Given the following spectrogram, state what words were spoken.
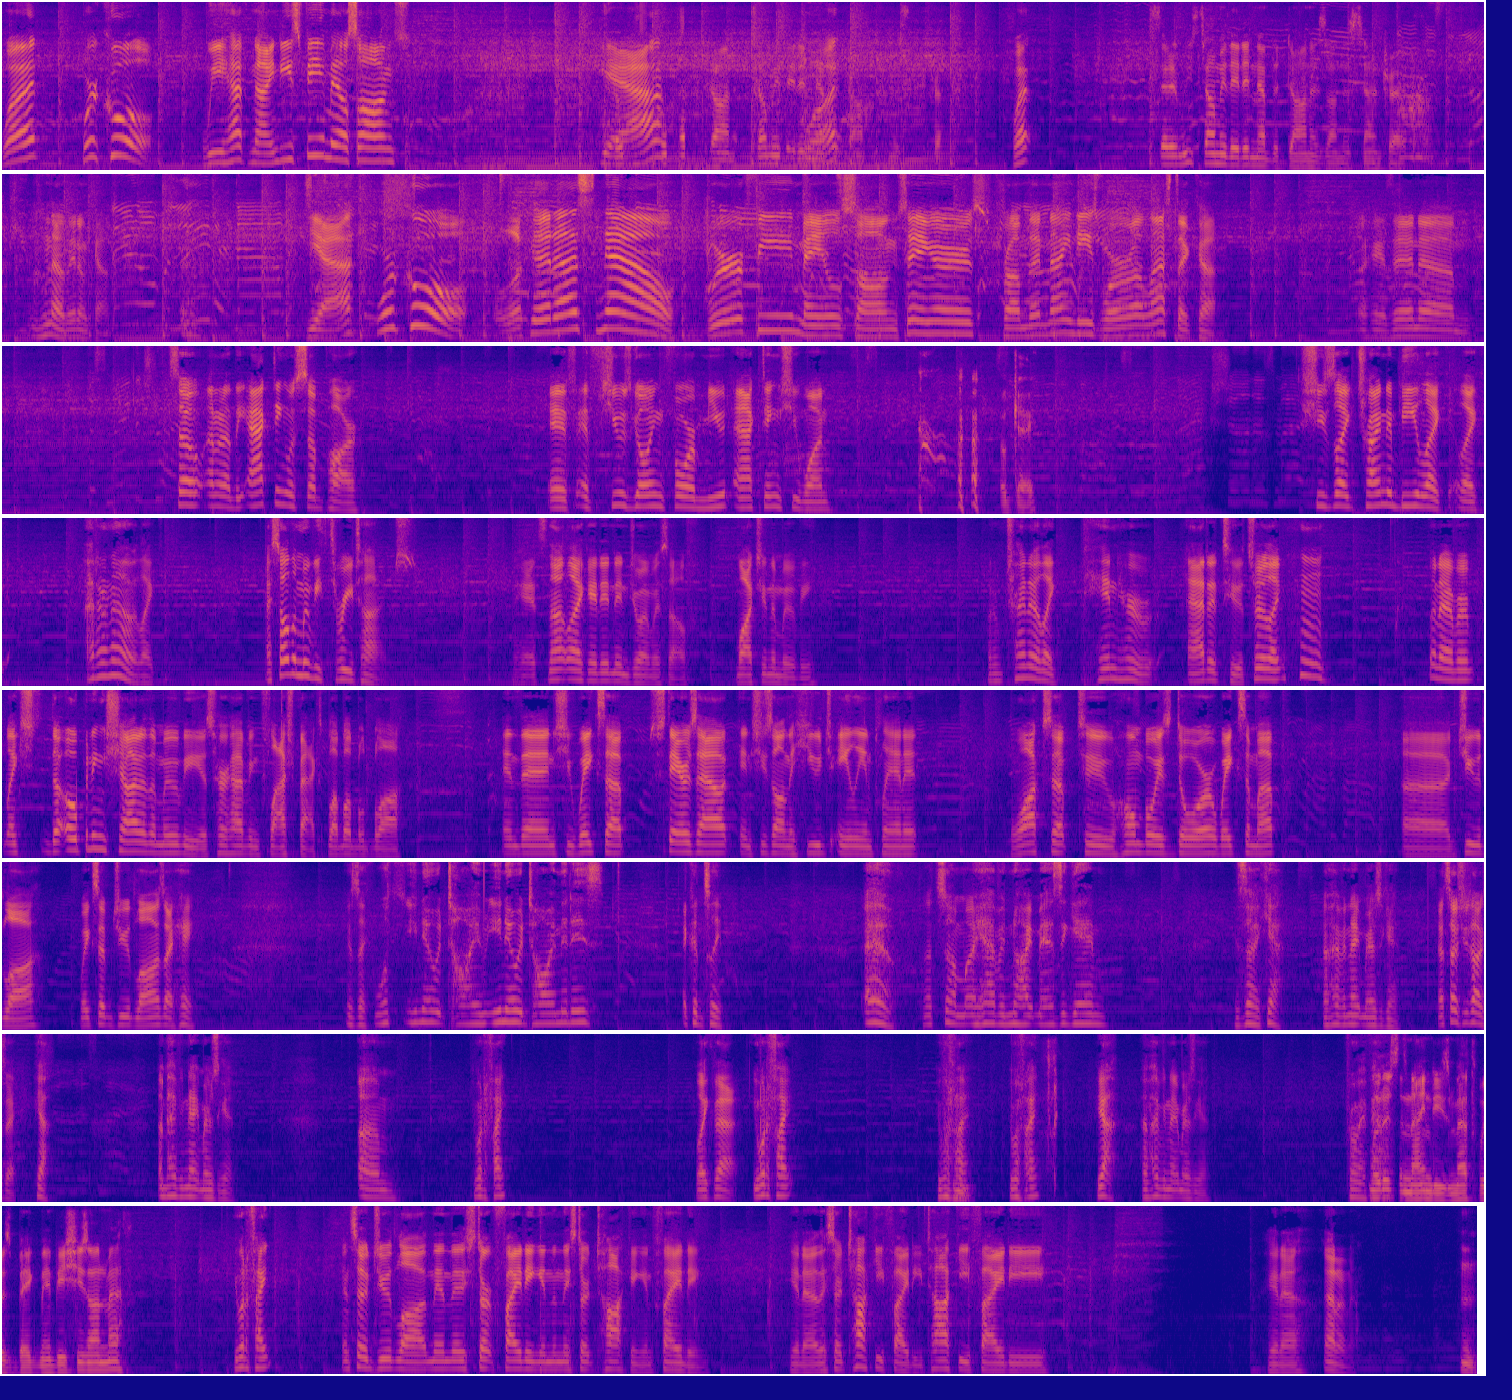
What? We're cool. We have 90s female songs. Yeah. Tell me they didn't What? have the Donnas. What? I said at least tell me they didn't have the Donnas on this soundtrack. No, they don't count. yeah, we're cool. Look at us now. We're female song singers from the 90s. We're Elastica. Okay, then, um. So, I don't know. The acting was subpar. If, if she was going for mute acting, she won. Okay. she's like trying to be like like I don't know, like I saw the movie 3 times. Okay, it's not like I didn't enjoy myself watching the movie. But I'm trying to like pin her attitude. Sort of like, hmm, whatever. Like sh- the opening shot of the movie is her having flashbacks, blah blah blah blah. And then she wakes up, stares out, and she's on the huge alien planet. Walks up to Homeboy's door, wakes him up uh, Jude Law. Wakes up Jude Law. Is like, hey. He's like, well, you know what time? You know what time it is? I couldn't sleep. Oh, that's something. I having nightmares again. He's like, yeah, I'm having nightmares again. That's how she talks. Like, yeah, I'm having nightmares again. Um, you want to fight? Like that. You want to fight? You want to fight? You want to fight? Yeah, I'm having nightmares again. From my past. What is the 90s? Meth was big. Maybe she's on meth. You want to fight? And so Jude Law, and then they start fighting, and then they start talking and fighting. You know, they start talky fighty, talky fighty. You know, I don't know. Hmm.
